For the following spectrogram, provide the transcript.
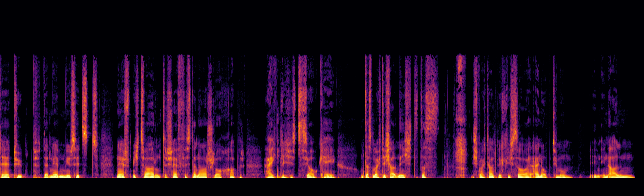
der Typ, der neben mir sitzt, nervt mich zwar und der Chef ist ein Arschloch, aber eigentlich ist es ja okay. Und das möchte ich halt nicht. Das, ich möchte halt wirklich so ein, ein Optimum in, in allen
